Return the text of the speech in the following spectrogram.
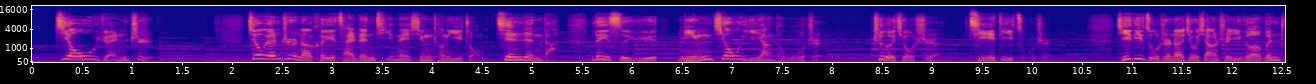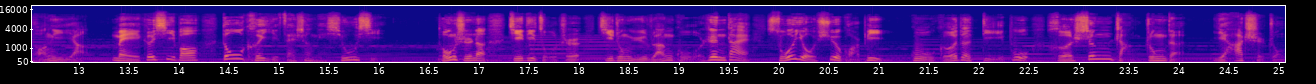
——胶原质。胶原质呢，可以在人体内形成一种坚韧的、类似于凝胶一样的物质，这就是结缔组织。结缔组织呢，就像是一个温床一样，每个细胞都可以在上面休息。同时呢，结缔组织集中于软骨、韧带、所有血管壁。骨骼的底部和生长中的牙齿中，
